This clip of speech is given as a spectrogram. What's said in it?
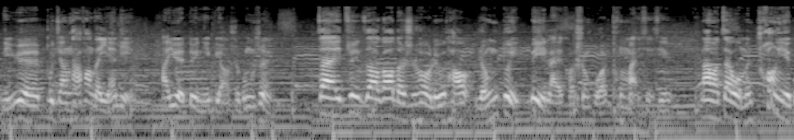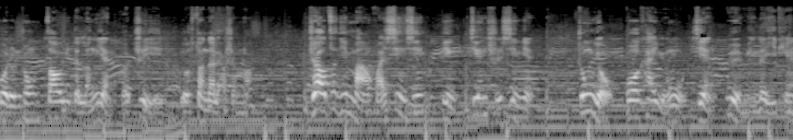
你越不将他放在眼里，他越对你表示恭顺。在最糟糕的时候，刘涛仍对未来和生活充满信心。那么，在我们创业过程中遭遇的冷眼和质疑，又算得了什么？只要自己满怀信心，并坚持信念，终有拨开云雾见月明的一天。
